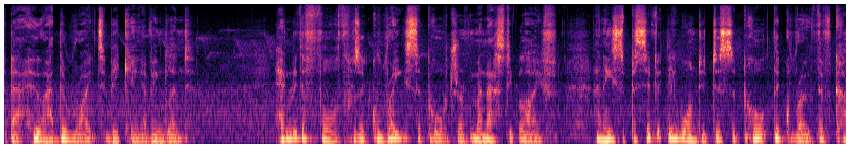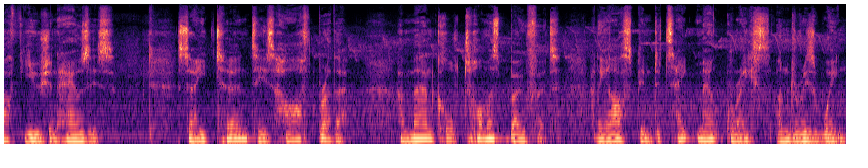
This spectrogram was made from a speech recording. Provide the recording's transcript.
about who had the right to be King of England. Henry IV was a great supporter of monastic life, and he specifically wanted to support the growth of Carthusian houses. So he turned to his half brother, a man called Thomas Beaufort, and he asked him to take Mount Grace under his wing.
